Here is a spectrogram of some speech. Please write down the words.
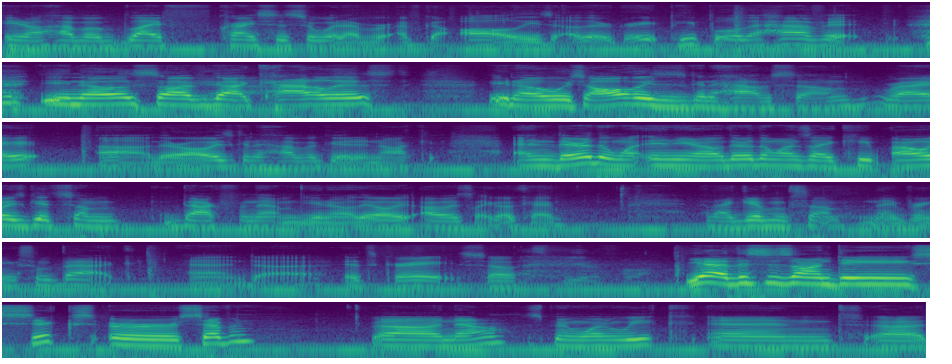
you know, have a life crisis or whatever, I've got all these other great people that have it, you know, so I've yeah. got Catalyst, you know, which always is gonna have some, right? Uh, they're always going to have a good inoculum, and they're the one, and you know, they're the ones I keep. I always get some back from them. You know, they always, I was like, okay, and I give them some, and they bring some back, and uh, it's great. So, yeah, this is on day six or seven uh, now. It's been one week and uh,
